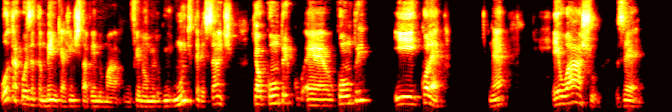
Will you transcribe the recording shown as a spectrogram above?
Outra coisa também que a gente está vendo uma, um fenômeno muito interessante que é o compre, é, o compre e coleta, né? Eu acho, Zé,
